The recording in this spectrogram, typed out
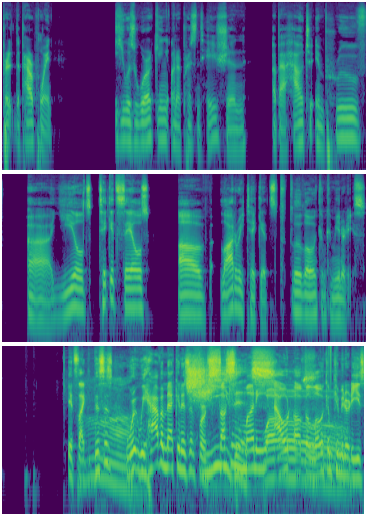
the, the PowerPoint. He was working on a presentation about how to improve uh, yields, ticket sales of lottery tickets to the low income communities. It's like this is Ah. we have a mechanism for sucking money out of the low income communities.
